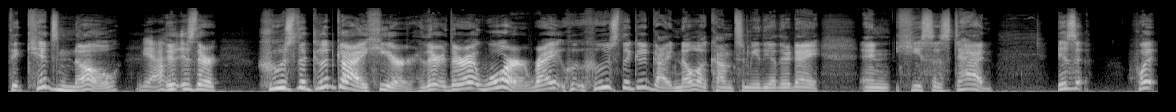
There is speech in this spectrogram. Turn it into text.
the kids know Yeah. I- Is there who's the good guy here? They're they're at war, right? Who, who's the good guy? Noah come to me the other day, and he says, "Dad, is it what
